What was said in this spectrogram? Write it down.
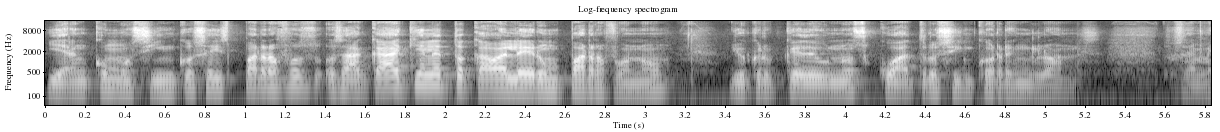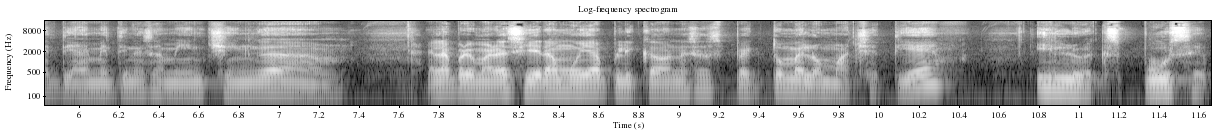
y eran como cinco o seis párrafos. O sea, a cada quien le tocaba leer un párrafo, ¿no? Yo creo que de unos cuatro o cinco renglones. Entonces ahí me, tienes a mí en chinga. En la primera sí era muy aplicado en ese aspecto, me lo macheteé y lo expuse.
